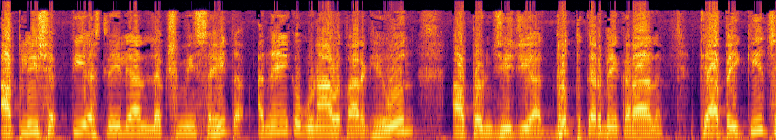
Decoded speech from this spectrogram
आपली शक्ती असलेल्या लक्ष्मीसहित अनेक गुणावतार घेऊन आपण जी जी अद्भुत कर्मे कराल त्यापैकीच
